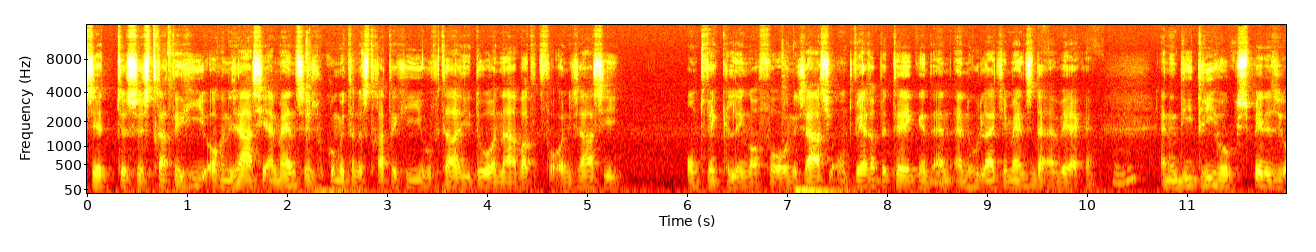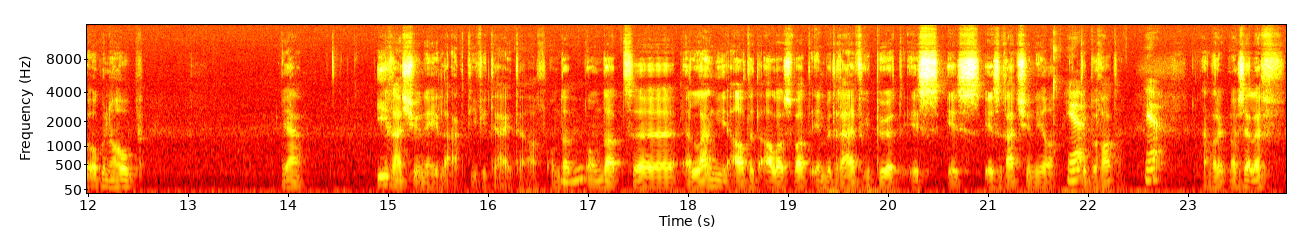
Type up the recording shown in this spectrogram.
zit tussen strategie, organisatie en mensen. Dus hoe kom je tot een strategie? Hoe vertaal je die door naar wat het voor organisatieontwikkeling of voor organisatieontwerp betekent en, en hoe laat je mensen daaraan werken? Mhm. En in die driehoek spelen zich ook een hoop ja, irrationele activiteiten af. Omdat, Mhm. omdat eh, lang niet altijd alles wat in bedrijven gebeurt is, is, is rationeel Ja. te bevatten. Ja. En wat ik nou zelf,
